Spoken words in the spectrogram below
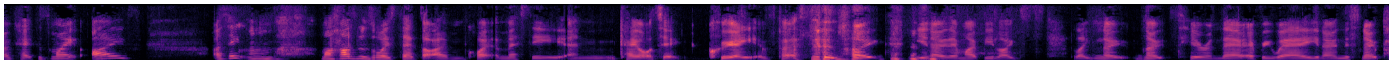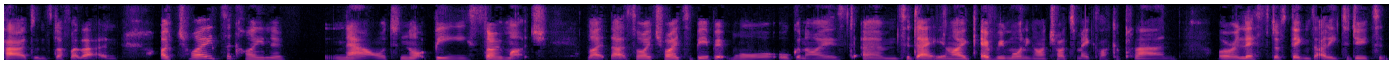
okay because my i've i think um, my husband's always said that I'm quite a messy and chaotic creative person. like, you know, there might be like like note notes here and there everywhere, you know, in this notepad and stuff like that. And I've tried to kind of now to not be so much like that. So I try to be a bit more organized um today and like every morning I try to make like a plan or a list of things that I need to do to,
